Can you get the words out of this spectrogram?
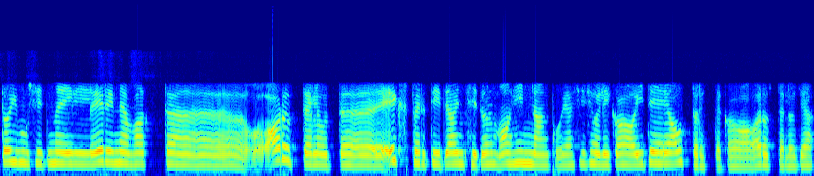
toimusid meil erinevad arutelud eksperdid andsid oma hinnangu ja siis oli ka idee autoritega arutelud ja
